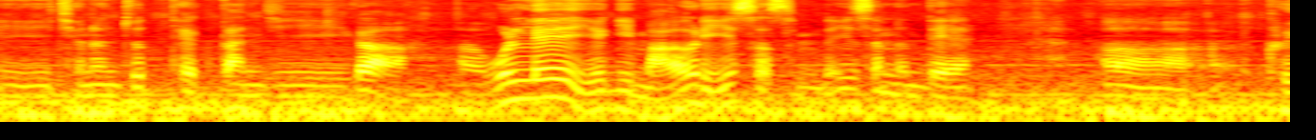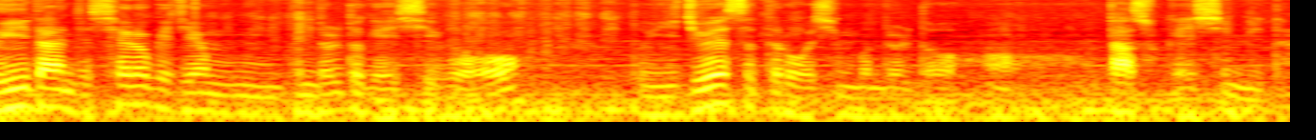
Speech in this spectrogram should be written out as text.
이 전원주택 단지가 어, 원래 여기 마을이 있었습니다. 있었는데 어, 거의 다 이제 새롭게 지은 분들도 계시고 또 이주해서 들어오신 분들도 어, 다수 계십니다.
